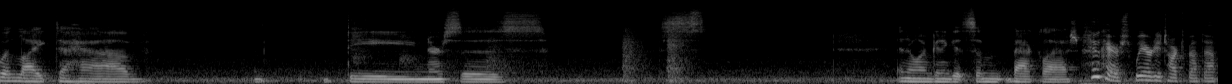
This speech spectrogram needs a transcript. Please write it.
Would like to have the nurses. I know I'm going to get some backlash. Who cares? We already talked about that.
